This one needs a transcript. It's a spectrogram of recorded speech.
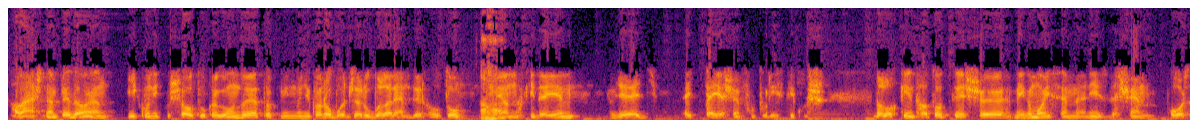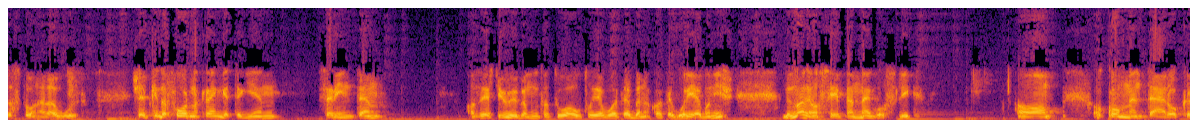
Ha más nem, például olyan ikonikus autókra gondoljatok, mint mondjuk a robotzsaruból a rendőrautó, ami Aha. annak idején ugye egy, egy teljesen futurisztikus dologként hatott, és még a mai szemmel nézve sem borzasztóan elavult. És egyébként a Fordnak rengeteg ilyen szerintem azért jövőbe mutató autója volt ebben a kategóriában is, de nagyon szépen megoszlik a, a kommentárok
